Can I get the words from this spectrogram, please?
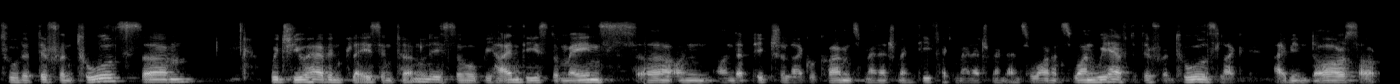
to the different tools um, which you have in place internally. So behind these domains uh, on, on that picture, like requirements management, defect management, and so on and so on, we have the different tools like IBM DOORS or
